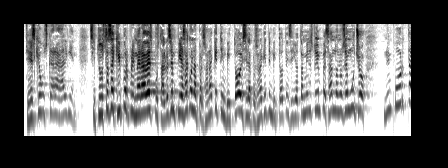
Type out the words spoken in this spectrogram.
Tienes que buscar a alguien. Si tú estás aquí por primera vez, pues tal vez empieza con la persona que te invitó. Y si la persona que te invitó te dice, yo también estoy empezando, no sé mucho, no importa.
